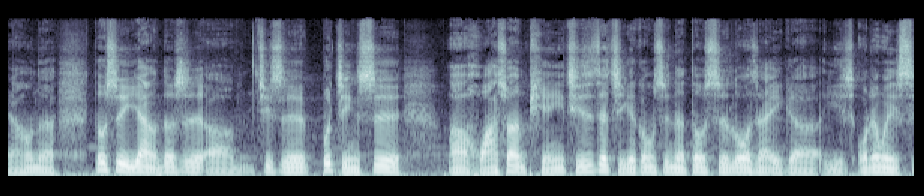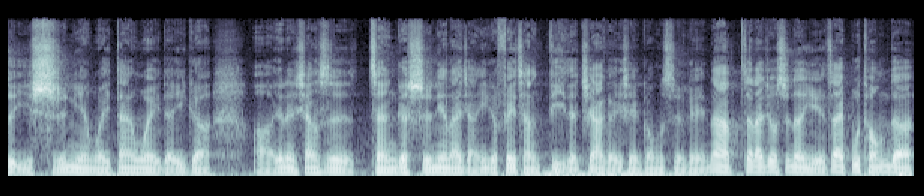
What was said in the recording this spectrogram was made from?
然后呢都是一样，都是呃，其实不仅是。啊，划算便宜，其实这几个公司呢，都是落在一个以我认为是以十年为单位的一个。啊，有点像是整个十年来讲一个非常低的价格一些公司，OK，那再来就是呢，也在不同的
